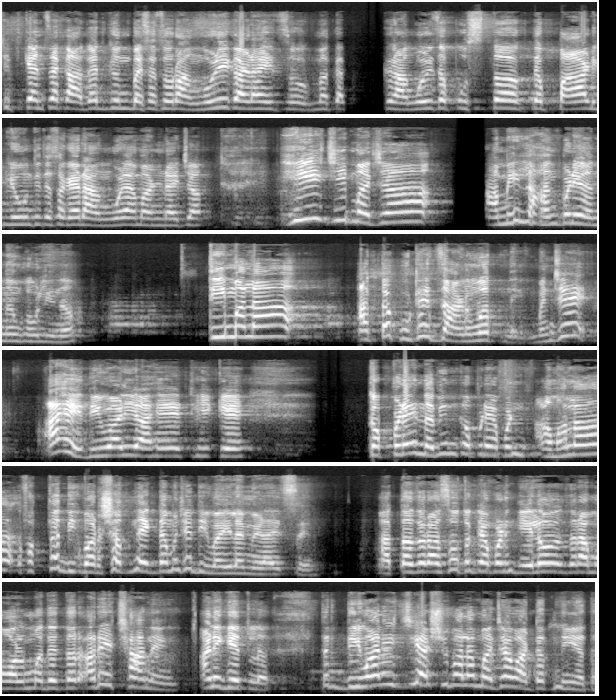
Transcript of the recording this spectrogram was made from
चिटक्यांचा कागद घेऊन बसायचो रांगोळी काढायचो. मग रांगोळीचं पुस्तक ते पाठ घेऊन तिथे सगळ्या रांगोळ्या मांडायच्या. ही जी मजा आम्ही लहानपणी अनुभवली ना ती मला आता कुठे जाणवत नाही. म्हणजे आहे दिवाळी आहे ठीक आहे. कपडे नवीन कपडे आपण आम्हाला फक्त दि- वर्षातनं एकदा म्हणजे दिवाळीला मिळायचे. आता जर असं होतं की आपण गेलो जरा मॉलमध्ये तर अरे छान आहे आणि घेतलं. तर दिवाळीची अशी मला मजा वाटत नाही आता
